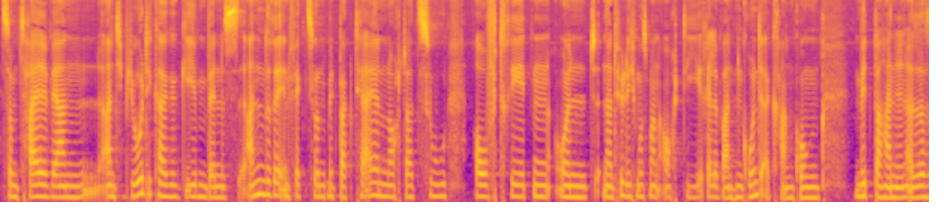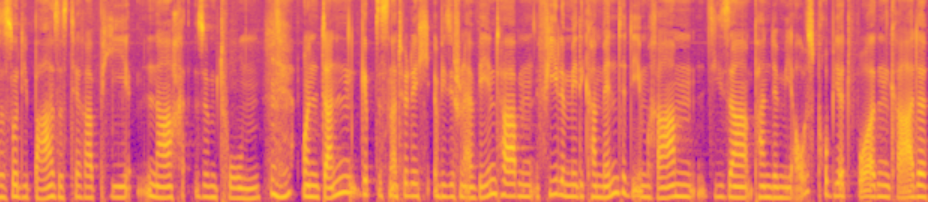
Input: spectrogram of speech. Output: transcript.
Zum Teil werden Antibiotika gegeben, wenn es andere Infektionen mit Bakterien noch dazu auftreten. Und natürlich muss man auch die relevanten Grunderkrankungen mitbehandeln. Also das ist so die Basistherapie nach Symptomen. Mhm. Und dann gibt es natürlich, wie Sie schon erwähnt haben, viele Medikamente, die im Rahmen dieser Pandemie ausprobiert wurden, gerade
